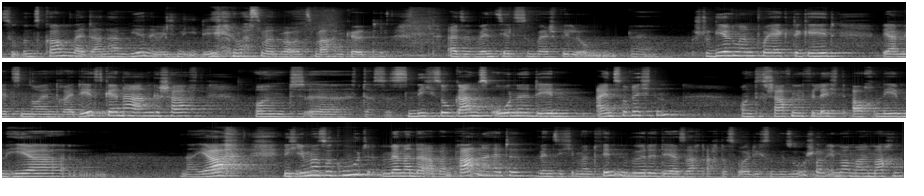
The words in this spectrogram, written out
zu uns kommen, weil dann haben wir nämlich eine Idee, was man bei uns machen könnte. Also wenn es jetzt zum Beispiel um äh, Studierendenprojekte geht, wir haben jetzt einen neuen 3D-Scanner angeschafft und äh, das ist nicht so ganz ohne den einzurichten. Und das schaffen wir vielleicht auch nebenher, naja, nicht immer so gut. Wenn man da aber einen Partner hätte, wenn sich jemand finden würde, der sagt, ach, das wollte ich sowieso schon immer mal machen,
